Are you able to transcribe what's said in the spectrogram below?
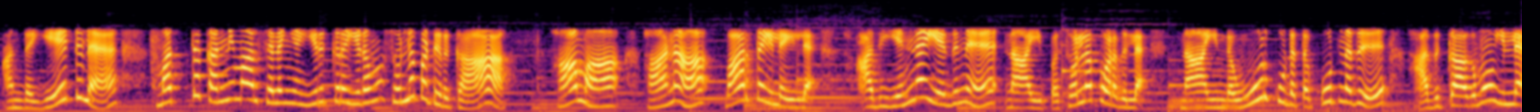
அந்த ஏட்டுல மற்ற கன்னிமார் சிலைங்க இருக்கிற இடமும் சொல்லப்பட்டிருக்கா? ஆமா ஆனா வார்த்தையில இல்லை அது என்ன ஏதுன்னு நான் இப்ப சொல்ல போறதில்லை. நான் இந்த ஊர் கூட்டத்தை கூட்டினது அதுக்காகவும் இல்லை.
